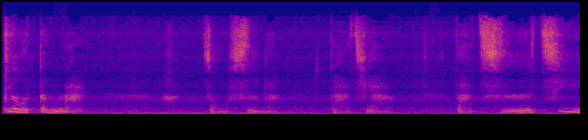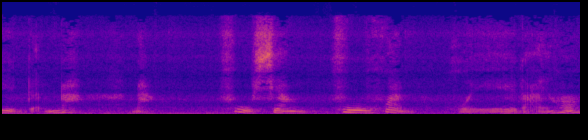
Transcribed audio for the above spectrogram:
叫转来，总是呢，大家把慈济人呐，那互相呼唤回来哈，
